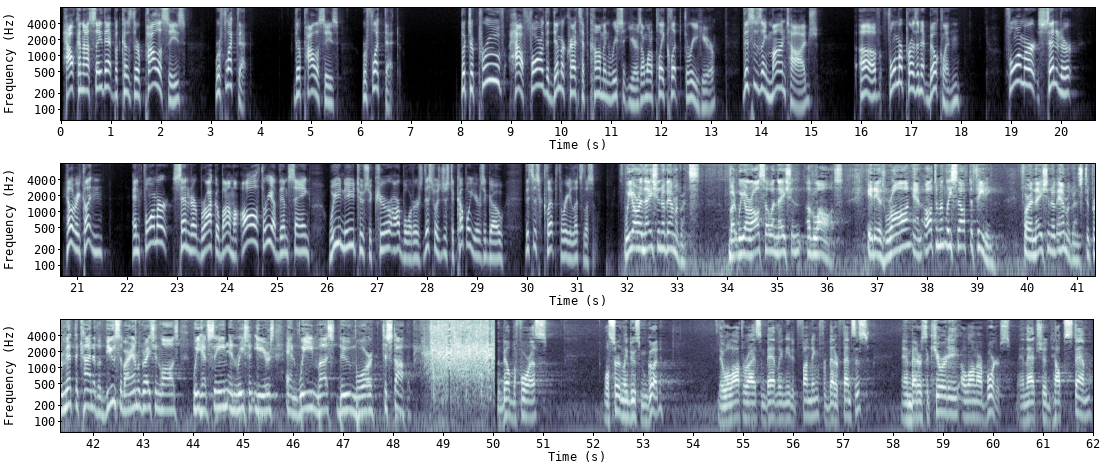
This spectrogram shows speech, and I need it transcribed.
How can I say that? Because their policies reflect that. Their policies reflect that. But to prove how far the Democrats have come in recent years, I want to play clip three here. This is a montage of former President Bill Clinton, former Senator Hillary Clinton, and former Senator Barack Obama, all three of them saying, We need to secure our borders. This was just a couple years ago. This is clip three. Let's listen. We are a nation of immigrants, but we are also a nation of laws. It is wrong and ultimately self defeating for a nation of immigrants to permit the kind of abuse of our immigration laws we have seen in recent years, and we must do more to stop it. The bill before us will certainly do some good. It will authorize some badly needed funding for better fences and better security along our borders, and that should help stem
